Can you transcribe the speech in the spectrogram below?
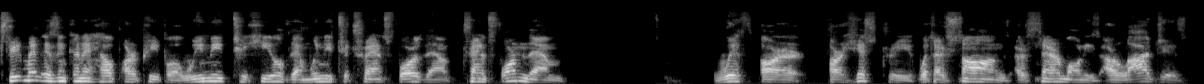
Treatment isn't going to help our people. We need to heal them. We need to transform them, transform them with our our history, with our songs, our ceremonies, our lodges,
